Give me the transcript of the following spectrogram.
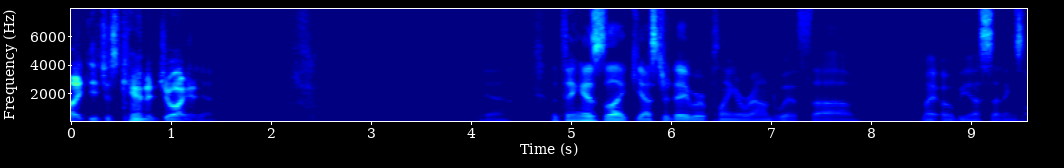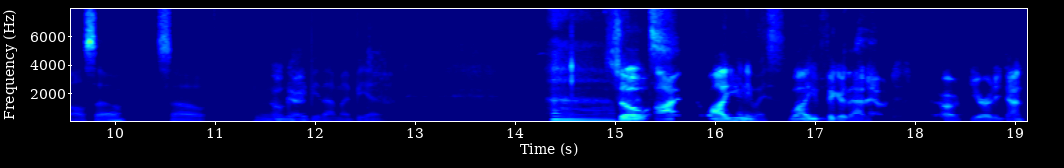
Like you just can't enjoy it. Yeah. Yeah. The thing is, like yesterday, we were playing around with um, my OBS settings also, so Okay. maybe that might be it. So But I, while you, anyways, while you figure that out, oh, you're already done.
